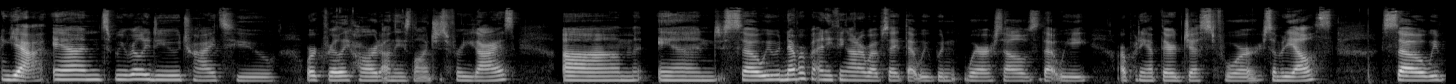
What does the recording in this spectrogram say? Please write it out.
yeah, and we really do try to work really hard on these launches for you guys. Um, and so we would never put anything on our website that we wouldn't wear ourselves that we are putting up there just for somebody else. So we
